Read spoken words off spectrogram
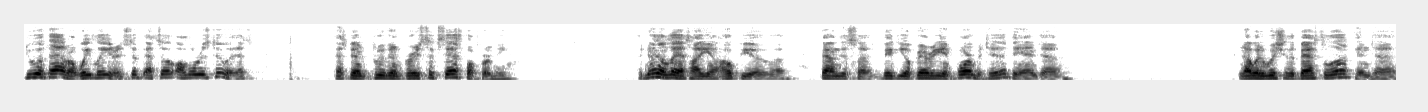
do without or wait later. That's all, there is to it. That's, that's been proven very successful for me. But nonetheless, I uh, hope you uh, found this uh, video very informative, and uh, and I would wish you the best of luck, and uh,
